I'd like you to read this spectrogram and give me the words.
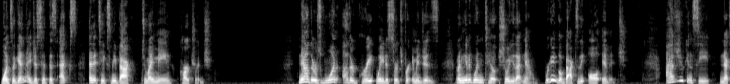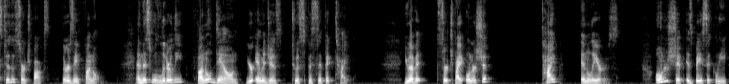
Once again, I just hit this X and it takes me back to my main cartridge. Now there's one other great way to search for images, and I'm going to go ahead and show you that now. We're going to go back to the all image. As you can see next to the search box, there is a funnel. And this will literally funnel down your images to a specific type. You have it searched by ownership, type, and layers. Ownership is basically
